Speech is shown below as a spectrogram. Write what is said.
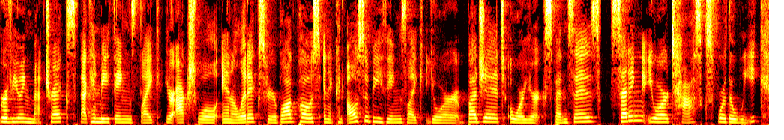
Reviewing metrics. That can be things like your actual analytics for your blog posts, and it can also be things like your budget or your expenses. Setting your tasks for the week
